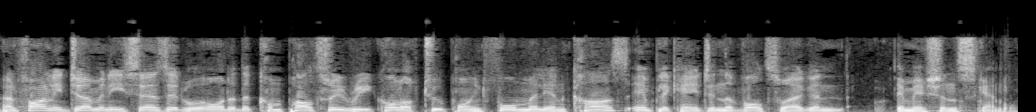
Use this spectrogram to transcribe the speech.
And finally, Germany says it will order the compulsory recall of 2.4 million cars implicated in the Volkswagen emissions scandal.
